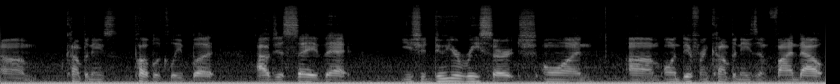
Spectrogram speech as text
um, companies publicly, but I'll just say that you should do your research on um, on different companies and find out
